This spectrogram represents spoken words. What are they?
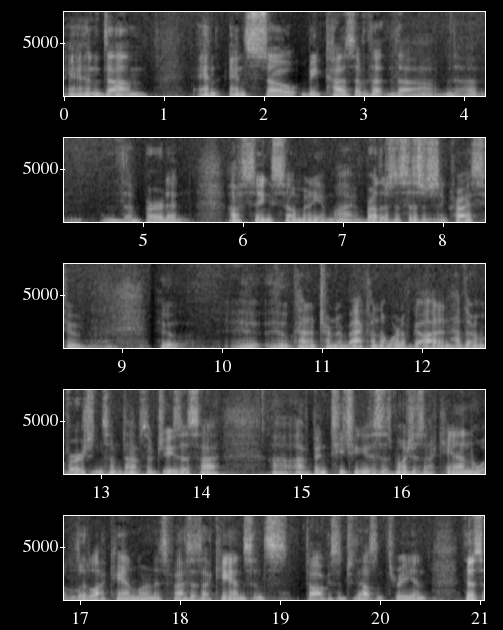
And um, and and so because of the the the the burden of seeing so many of my brothers and sisters in Christ who who who, who kind of turn their back on the Word of God and have their own version sometimes of Jesus, I uh, I've been teaching this as much as I can, what little I can learn as fast as I can since August of 2003, and this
